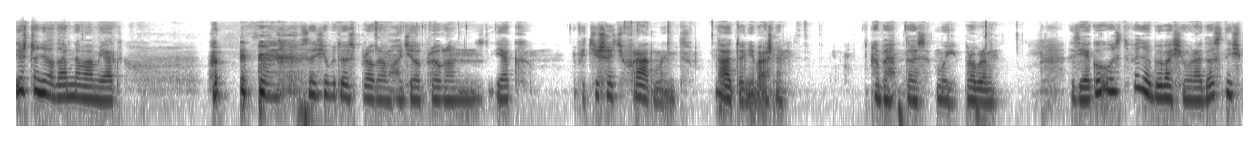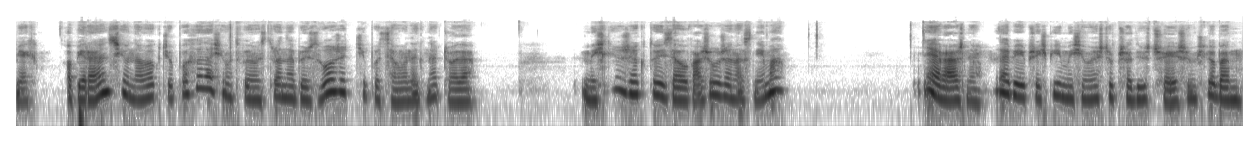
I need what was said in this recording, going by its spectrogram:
Jeszcze nie ogarnęłam jak... w sensie, bo to jest program, chodzi o program, jak wyciszać fragment. No, ale to nieważne. Chyba to jest mój problem. Z jego ust wydobywa się radosny śmiech. Opierając się na łokciu, pochyla się w twoją stronę, by złożyć ci pocałunek na czole. Myślisz, że ktoś zauważył, że nas nie ma? Nieważne. Lepiej prześpijmy się jeszcze przed jutrzejszym ślubem.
